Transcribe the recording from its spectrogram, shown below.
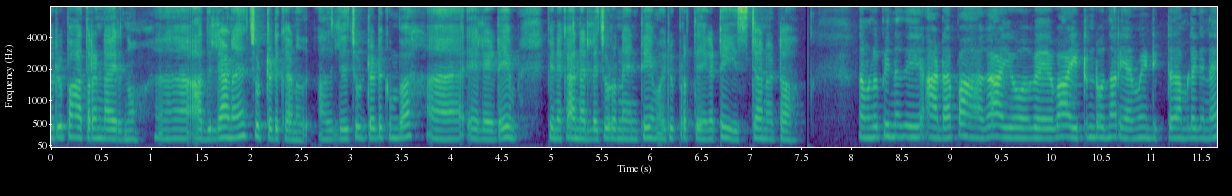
ഒരു പാത്രം ഉണ്ടായിരുന്നു. അതിലാണ് ചുട്ടെടുക്കുന്നത് അതിൽ ചുട്ടെടുക്കുമ്പോൾ ഇലയുടെയും പിന്നെ കനലിലെ ചുടണേന്റെയും ഒരു പ്രത്യേക ടേസ്റ്റാണ് കേട്ടോ നമ്മൾ പിന്നെ ഇത് അട പാകമായോ വേവായിട്ടുണ്ടോ എന്ന് അറിയാൻ വേണ്ടിയിട്ട് നമ്മളിങ്ങനെ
